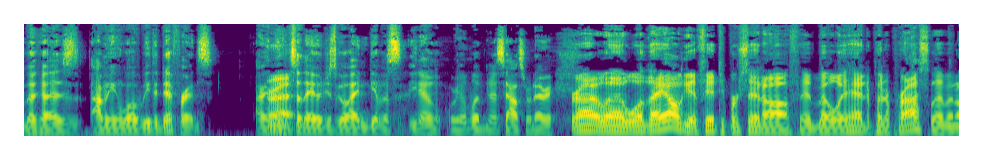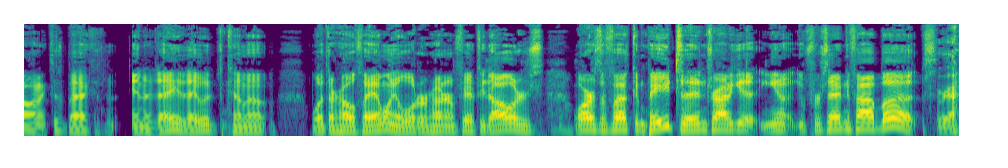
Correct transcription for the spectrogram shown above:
Because I mean, what would be the difference? I mean, Right. so they would just go ahead and give us, you know, we lived in his house or whatever. Right. Well, well, they all get fifty percent off, but we had to put a price limit on it because back in the day, they would come up with their whole family, order one hundred and fifty dollars worth of fucking pizza, and try to get you know for seventy five bucks, Right.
